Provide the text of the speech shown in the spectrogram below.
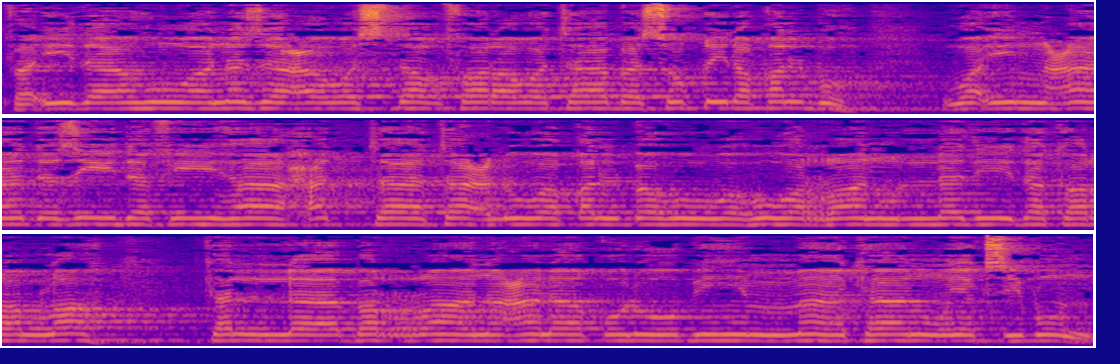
فإذا هو نزع واستغفر وتاب سقل قلبه وإن عاد زيد فيها حتى تعلو قلبه وهو الران الذي ذكر الله. كلا بران على قلوبهم ما كانوا يكسبون.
